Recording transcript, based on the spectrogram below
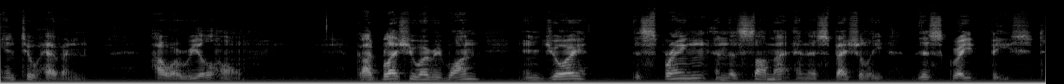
into heaven, our real home. God bless you, everyone. Enjoy the spring and the summer, and especially this great feast.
